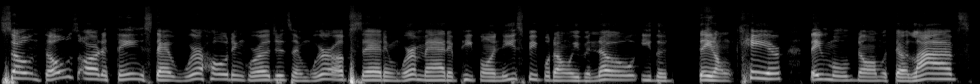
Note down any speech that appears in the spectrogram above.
So those are the things that we're holding grudges and we're upset and we're mad at people. And these people don't even know either they don't care, they moved on with their lives.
